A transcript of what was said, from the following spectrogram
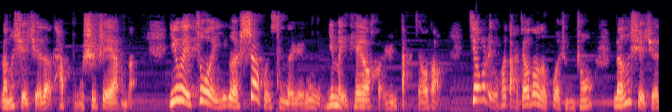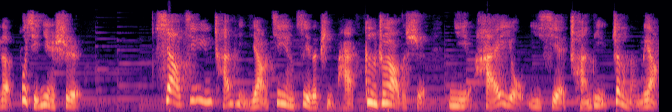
冷血觉得它不是这样的，因为作为一个社会性的人物，你每天要和人打交道、交流和打交道的过程中，冷血觉得不仅仅是。像经营产品一样经营自己的品牌，更重要的是，你还有一些传递正能量，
